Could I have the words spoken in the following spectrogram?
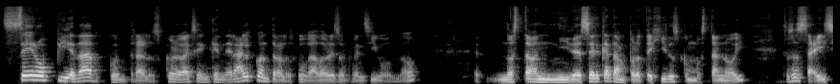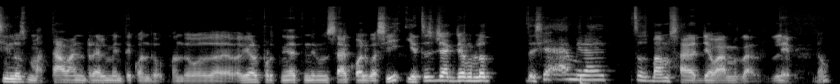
cero piedad contra los quarterbacks, en general contra los jugadores ofensivos, ¿no? No estaban ni de cerca tan protegidos como están hoy. Entonces ahí sí los mataban realmente cuando, cuando había la oportunidad de tener un saco o algo así. Y entonces Jack Youngblood decía, ah, mira, estos vamos a llevarnos la leve, ¿no?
